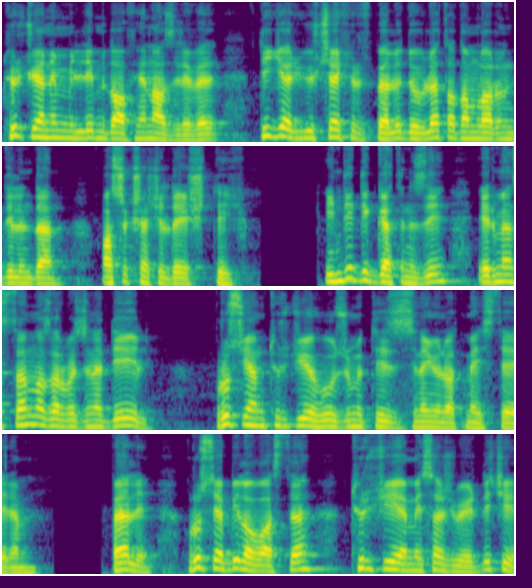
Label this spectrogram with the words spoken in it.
Türkiyənin Milli Müdafiə Naziri və digər yüksək rütbəli dövlət adamlarının dilindən açıq şəkildə eşitdik. İndi diqqətinizi Ermənistanın Azərbaycana deyil, Rusiyanın Türkiyəyə hücumu tezisinə yönəltmək istəyirəm. Bəli, Rusiya bilavasitə Türkiyəyə mesaj verdi ki,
